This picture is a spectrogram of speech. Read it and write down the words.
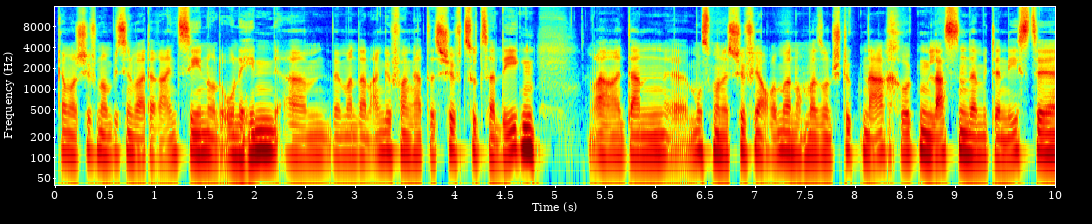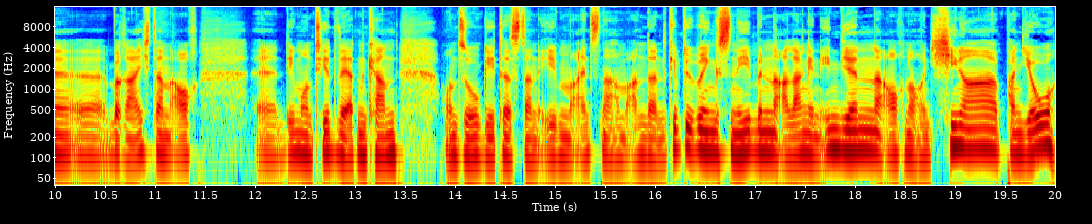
kann man das Schiff noch ein bisschen weiter reinziehen und ohnehin, ähm, wenn man dann angefangen hat, das Schiff zu zerlegen, äh, dann äh, muss man das Schiff ja auch immer noch mal so ein Stück nachrücken lassen, damit der nächste äh, Bereich dann auch demontiert werden kann. Und so geht das dann eben eins nach dem anderen. Es gibt übrigens neben Alang in Indien auch noch in China Panyo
